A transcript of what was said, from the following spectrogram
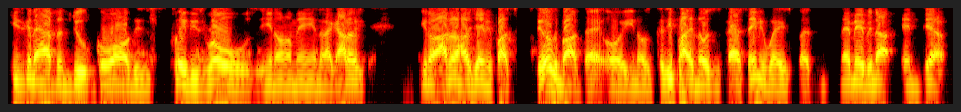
he's gonna have to do go all these play these roles. You know what I mean? Like I don't, you know, I don't know how Jamie Foxx feels about that, or you know, because he probably knows his past anyways, but maybe not in depth.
